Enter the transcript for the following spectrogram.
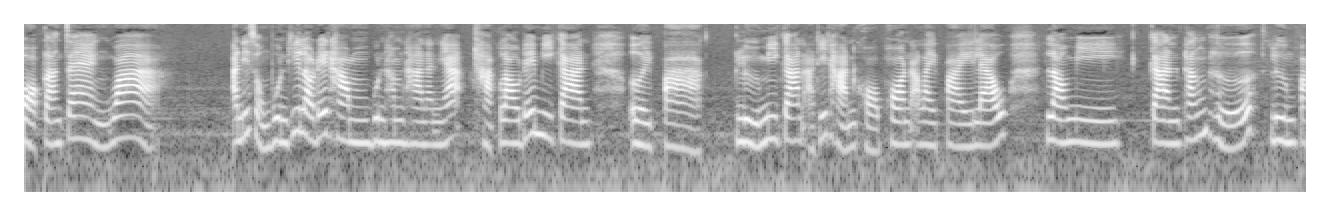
บอกกลางแจ้งว่าอันนี้สงส์บุญที่เราได้ทำบุญทำทานอันเนี้ย หากเราได้มีการเอ่ยปาก หรือมีการอธิษฐานขอพรอะไรไปแล้ว เรามี การพลั้งเผลอลืมไป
